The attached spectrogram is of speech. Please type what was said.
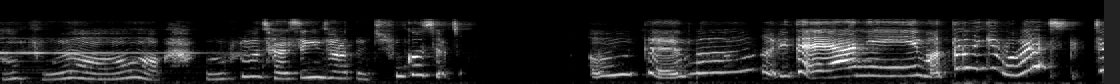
아 뭐야. 얼굴만 잘생긴 줄 알았더니 춤까지 하죠 어우 대박. 우리 대안이 못하는 게 뭐야 진짜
